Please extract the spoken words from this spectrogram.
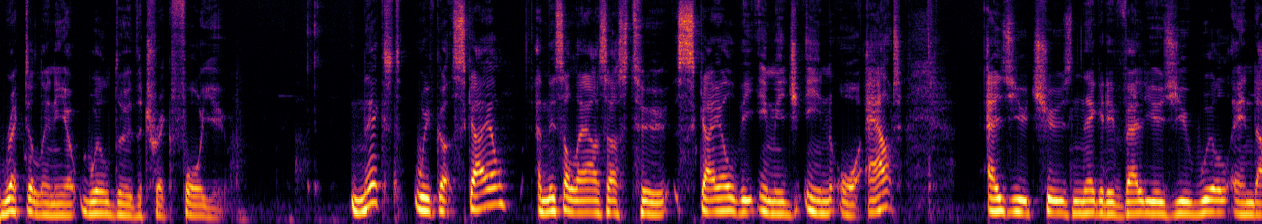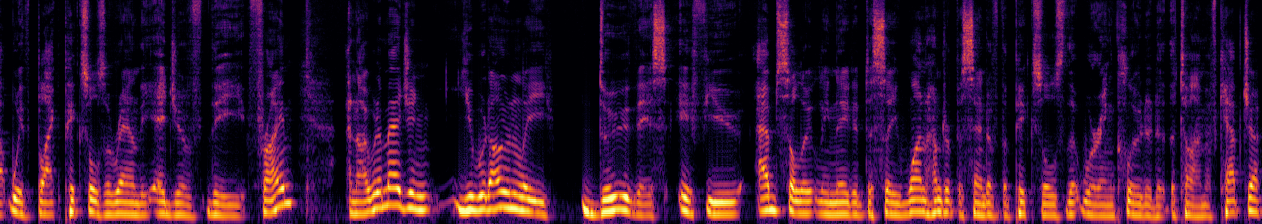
rectilinear will do the trick for you. Next, we've got scale, and this allows us to scale the image in or out. As you choose negative values, you will end up with black pixels around the edge of the frame. And I would imagine you would only do this if you absolutely needed to see 100% of the pixels that were included at the time of capture.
